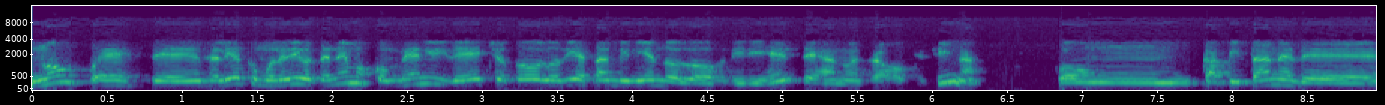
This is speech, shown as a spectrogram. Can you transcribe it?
No, pues este, en realidad, como le digo, tenemos convenio y de hecho todos los días están viniendo los dirigentes a nuestras oficinas con capitanes de,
